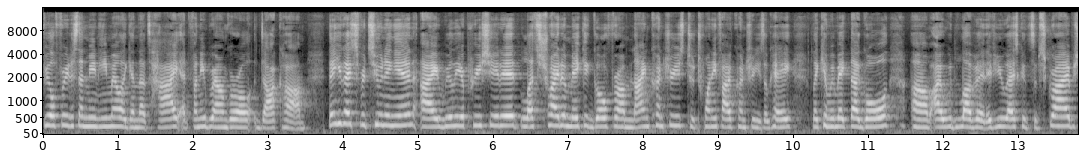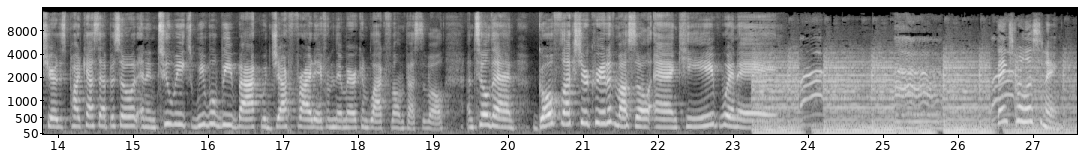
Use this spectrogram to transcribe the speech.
feel free to send me an email. Again, that's hi at funnybrown.girl.com. Thank you guys for tuning in. I really appreciate it. Let's try to make it go from nine countries to 25 countries, okay? Like, can we make that goal? Um, I would love it if you guys could subscribe, share this podcast episode, and in two weeks, we will be back with Jeff Friday from the American Black Film Festival. Until then, go flex your creative muscle and keep winning. Thanks for listening.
